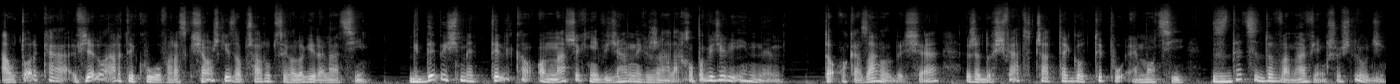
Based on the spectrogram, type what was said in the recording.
autorka wielu artykułów oraz książki z obszaru psychologii relacji, gdybyśmy tylko o naszych niewidzialnych żalach opowiedzieli innym, to okazałoby się, że doświadcza tego typu emocji zdecydowana większość ludzi.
